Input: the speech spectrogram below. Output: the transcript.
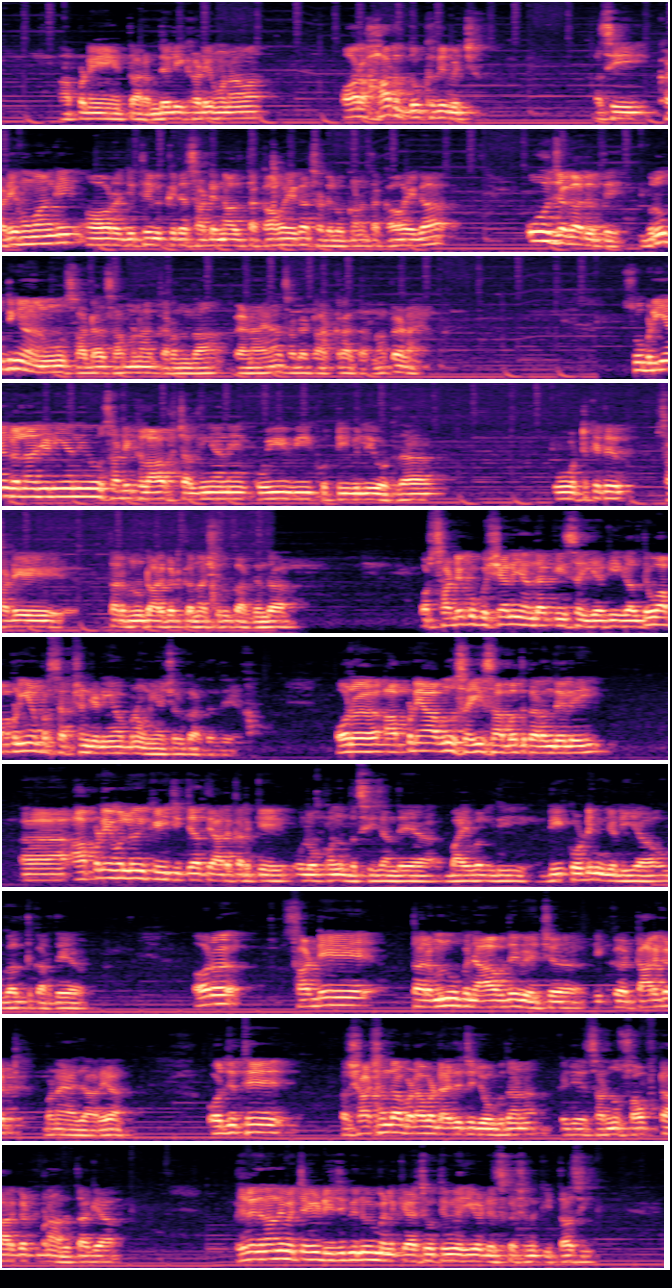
ਆਪਣੇ ਧਰਮ ਦੇ ਲਈ ਖੜੇ ਹੋਣਾ ਵਾ ਔਰ ਹਰ ਦੁੱਖ ਦੇ ਵਿੱਚ ਅਸੀਂ ਖੜੇ ਹੋਵਾਂਗੇ ਔਰ ਜਿੱਥੇ ਵੀ ਕਿਤੇ ਸਾਡੇ ਨਾਲ ਧੱਕਾ ਹੋਏਗਾ, ਸਾਡੇ ਲੋਕਾਂ ਨਾਲ ਧੱਕਾ ਹੋਏਗਾ, ਉਹ ਜਗ੍ਹਾ ਦੇ ਉੱਤੇ ਵਿਰੋਧੀਆਂ ਨੂੰ ਸਾਡਾ ਸਾਹਮਣਾ ਕਰਨ ਦਾ ਪੈਣਾ ਆ, ਸਾਡਾ ਟਾਕਰਾ ਕਰਨਾ ਪੈਣਾ ਆ। ਸੋ ਬੜੀਆਂ ਗੱਲਾਂ ਜਿਹੜੀਆਂ ਨੇ ਉਹ ਸਾਡੇ ਖਿਲਾਫ ਚੱਲਦੀਆਂ ਨੇ, ਕੋਈ ਵੀ ਕੁੱਤੀ ਬਿੱਲੀ ਉੱਠਦਾ, ਉਹ ਉੱਠ ਕੇ ਤੇ ਸਾਡੇ ਧਰਮ ਨੂੰ ਟਾਰਗੇਟ ਕਰਨਾ ਸ਼ੁਰੂ ਕਰ ਦਿੰਦਾ। ਔਰ ਸਾਡੇ ਕੋਲ ਪੁੱਛਿਆ ਨਹੀਂ ਜਾਂਦਾ ਕੀ ਸਹੀ ਹੈ, ਕੀ ਗਲਤ ਹੈ ਉਹ ਆਪਣੀਆਂ ਪਰਸੈਪਸ਼ਨ ਜਿਹੜੀਆਂ ਬਣਾਉਣੀਆਂ ਸ਼ੁਰੂ ਕਰ ਦਿੰਦੇ ਆ। ਔਰ ਆਪਣੇ ਆਪ ਨੂੰ ਸਹੀ ਸਾਬਤ ਕਰਨ ਦੇ ਲਈ ਆਪਣੇ ਵੱਲੋਂ ਹੀ ਕਈ ਚੀਜ਼ਾਂ ਤਿਆਰ ਕਰਕੇ ਉਹ ਲੋਕਾਂ ਨੂੰ ਦੱਸੀ ਜਾਂਦੇ ਆ, ਬਾਈਬਲ ਦੀ ਡੀਕੋਡਿੰਗ ਜਿਹੜੀ ਆ, ਉਹ ਗਲਤ ਕਰਦੇ ਆ। ਔਰ ਸਾਡੇ ਧਰਮ ਨੂੰ ਪੰਜਾਬ ਦੇ ਵਿੱਚ ਇੱਕ ਟਾਰਗੇਟ ਬਣਾਇਆ ਜਾ ਰਿਹਾ। ਔਰ ਜਿੱਥੇ ਪ੍ਰਸ਼ਾਸਨ ਦਾ ਬੜਾ ਵੱਡਾ ਇਹਦੇ 'ਚ ਯੋਗਦਾਨ ਆ ਕਿ ਜੇ ਸਾਨੂੰ ਸੌਫਟ ਟਾਰਗੇਟ ਬਣਾ ਦਿੱਤਾ ਗਿਆ। ਪਿਛਲੇ ਦਿਨਾਂ ਦੇ ਵਿੱਚ ਅਸੀਂ ਡੀਜੀਪੀ ਨੂੰ ਵੀ ਮਿਲ ਕੇ ਆਏ ਸੀ, ਉੱਥੇ ਵੀ ਅਸੀਂ ਇਹ ਡਿਸਕਸ਼ਨ ਕੀਤਾ ਸੀ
